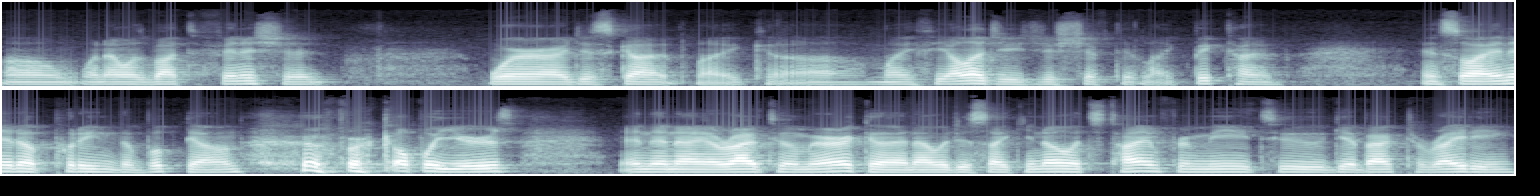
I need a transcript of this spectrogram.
uh, when I was about to finish it where I just got like uh, my theology just shifted like big time, and so I ended up putting the book down for a couple years, and then I arrived to America and I was just like, you know, it's time for me to get back to writing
